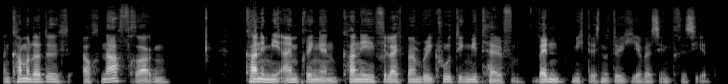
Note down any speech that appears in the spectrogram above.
Dann kann man natürlich auch nachfragen, kann ich mich einbringen, kann ich vielleicht beim Recruiting mithelfen, wenn mich das natürlich jeweils interessiert.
